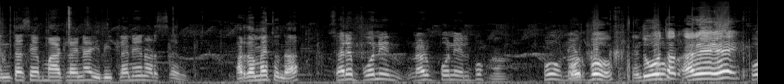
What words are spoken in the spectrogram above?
ఎంతసేపు మాట్లాడినా ఇది ఇట్లానే నడుస్తుంది అర్థమవుతుందా సరే పోనీ నడుపు పోనీ వెళ్ళిపో పో ఎవరు పో ఎందుకు పోతారు అరే పో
